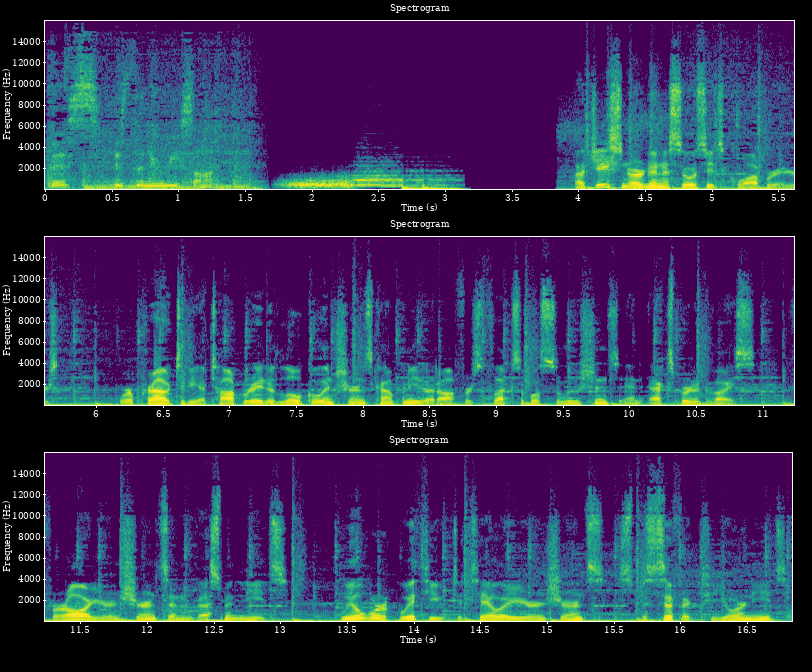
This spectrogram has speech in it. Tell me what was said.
This is the new Nissan. At Jason Arden Associates Cooperators, we're proud to be a top rated local insurance company that offers flexible solutions and expert advice for all your insurance and investment needs. We'll work with you to tailor your insurance specific to your needs,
